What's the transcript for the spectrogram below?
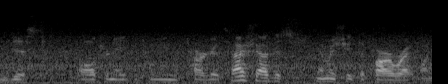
and just alternate between the targets. Actually, I'll just, I'm going to shoot the far right one.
